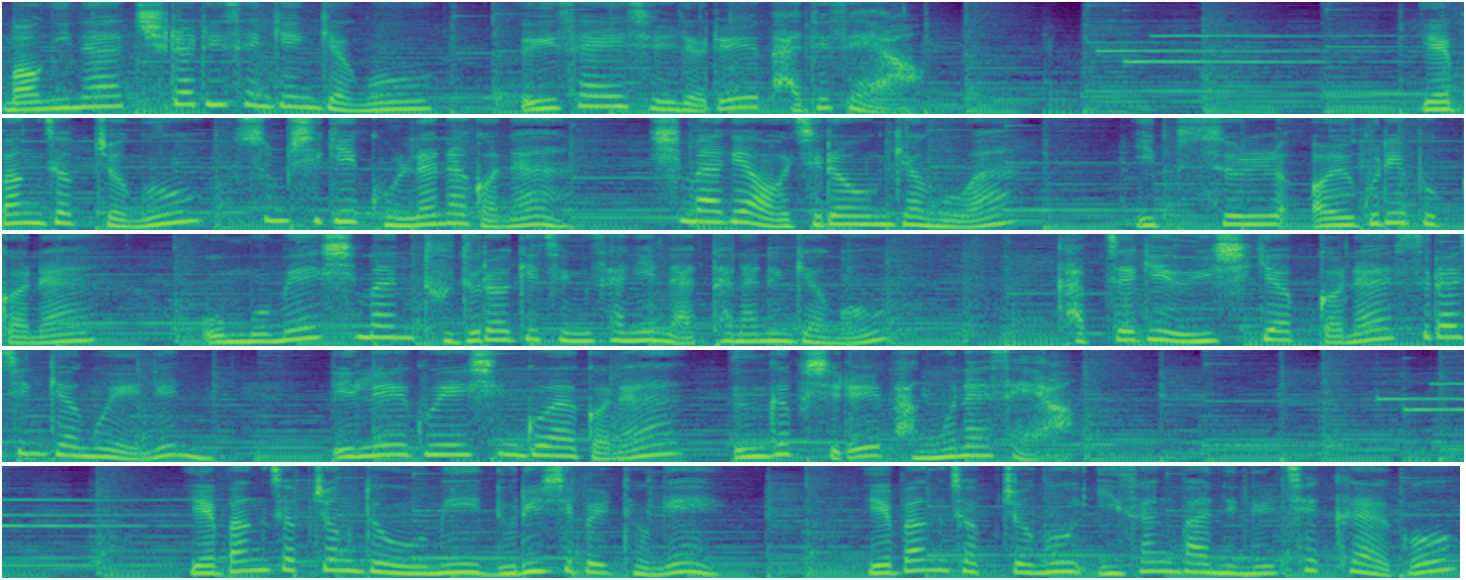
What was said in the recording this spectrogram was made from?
멍이나 출혈이 생긴 경우 의사의 진료를 받으세요. 예방접종 후 숨쉬기 곤란하거나 심하게 어지러운 경우와 입술, 얼굴이 붓거나 온몸에 심한 두드러기 증상이 나타나는 경우, 갑자기 의식이 없거나 쓰러진 경우에는 119에 신고하거나 응급실을 방문하세요. 예방접종 도우미 누리집을 통해 예방접종 후 이상 반응을 체크하고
